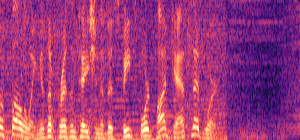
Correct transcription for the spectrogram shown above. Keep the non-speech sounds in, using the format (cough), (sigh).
The following is a presentation of the Speed Sport Podcast Network.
